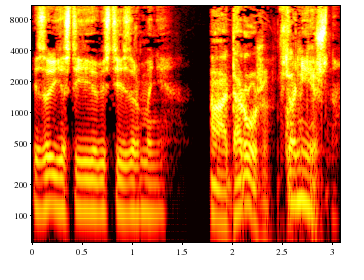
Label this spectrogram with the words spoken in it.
если ее везти из Румынии. А, дороже. Конечно.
